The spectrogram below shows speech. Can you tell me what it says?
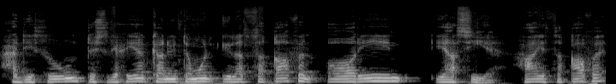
حديثون تشريحيا كانوا ينتمون إلى الثقافة الأورينياسية. هاي الثقافة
